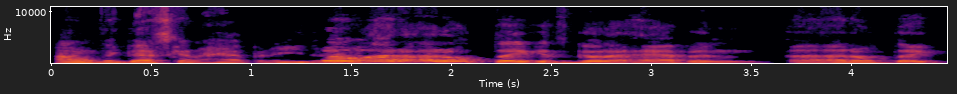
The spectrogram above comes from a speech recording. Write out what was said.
I don't think that's going to happen either. No, I, I don't think it's going to happen. I don't think.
